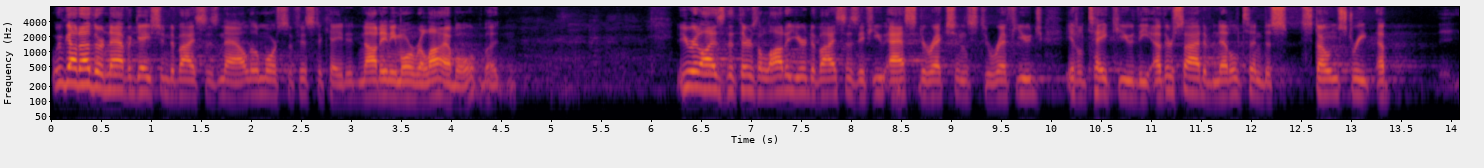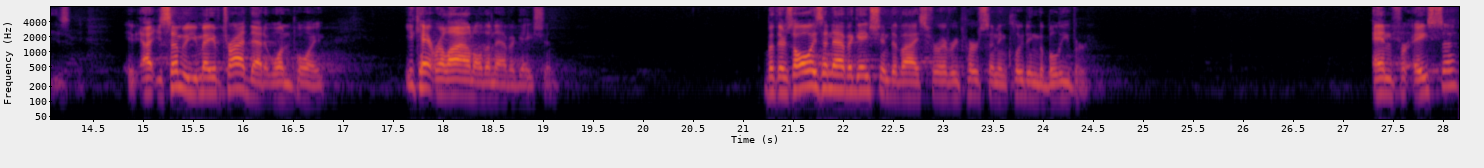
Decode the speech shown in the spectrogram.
We've got other navigation devices now, a little more sophisticated, not any more reliable, but you realize that there's a lot of your devices, if you ask directions to refuge, it'll take you the other side of Nettleton to Stone Street up some of you may have tried that at one point. You can't rely on all the navigation. But there's always a navigation device for every person, including the believer. And for Asa,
